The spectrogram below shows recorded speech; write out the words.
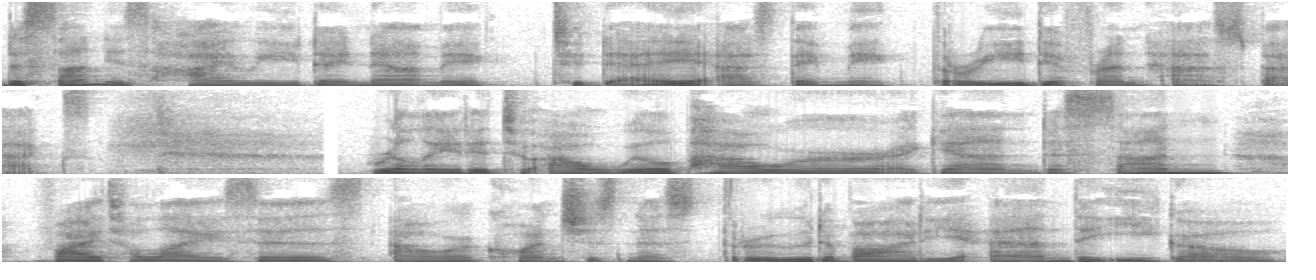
The sun is highly dynamic today as they make three different aspects related to our willpower. Again, the sun vitalizes our consciousness through the body and the ego.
